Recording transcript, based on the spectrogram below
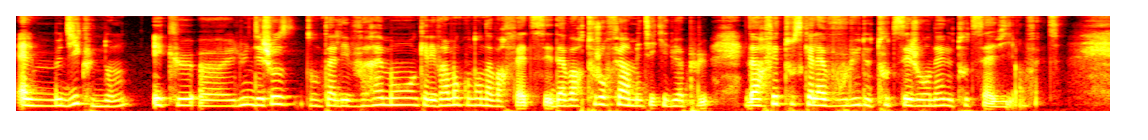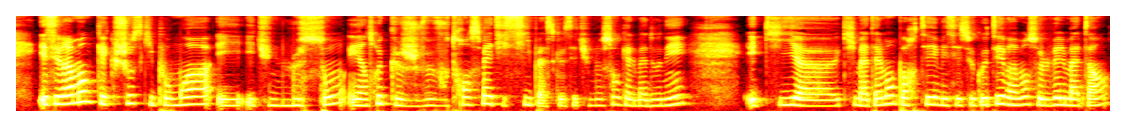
elle me dit que non, et que l'une des choses dont elle est vraiment, qu'elle est vraiment contente d'avoir fait, c'est d'avoir toujours fait un métier qui lui a plu, d'avoir fait tout ce qu'elle a voulu de toutes ses journées, de toute sa vie en fait. Et c'est vraiment quelque chose qui pour moi est, une leçon et un truc que je veux vous transmettre ici parce que c'est une leçon qu'elle m'a donnée et qui, euh, qui m'a tellement portée. Mais c'est ce côté vraiment se lever le matin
